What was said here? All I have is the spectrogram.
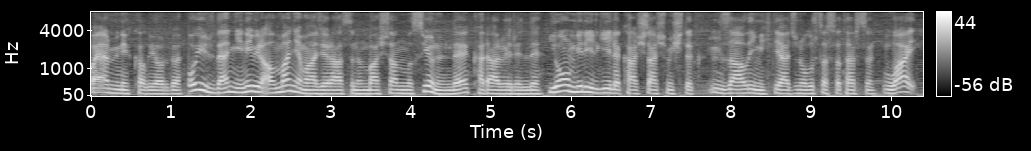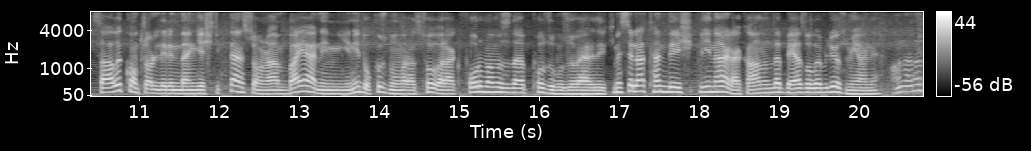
Bayern Münih kalıyordu. O yüzden yeni bir Almanya macerasının başlanması yönünde karar verildi. Yoğun bir ilgiyle karşılaşmıştık. İmzalayayım ihtiyacın olursa satarsın. Vay! Sağlık kontrollerinden geçtikten sonra Bayern'in yeni 9 numarası olarak formamızda pozumuzu verdik. Mesela ten değişikliği ne alaka? Anında beyaz olabiliyoruz mu yani? Ananın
